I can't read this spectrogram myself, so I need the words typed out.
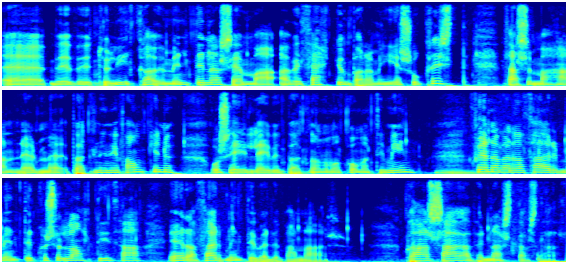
eh, við veitum líka um myndina sem að, við þekkjum bara með Jésu Krist þar sem að hann er með börnin í fanginu og segir leiði börnunum að koma til mín. Mm. hvena verða þær myndir, hversu langt í það er að þær myndir verði bannaðar? Hvaða saga fyrir næsta stað?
